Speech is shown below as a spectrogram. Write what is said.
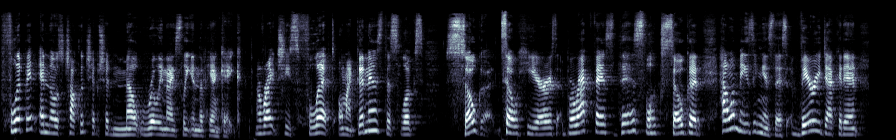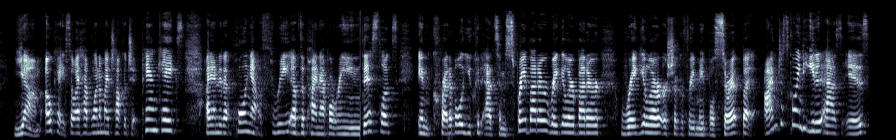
flip it, and those chocolate chips should melt really nicely in the pancake. All right, she's flipped. Oh my goodness, this looks so good. So here's breakfast. This looks so good. How amazing is this? Very decadent Yum. Okay, so I have one of my chocolate chip pancakes. I ended up pulling out three of the pineapple rings. This looks incredible. You could add some spray butter, regular butter, regular or sugar-free maple syrup, but I'm just going to eat it as is.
